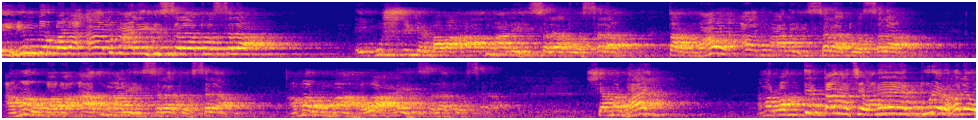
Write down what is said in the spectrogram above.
এই হিন্দুর বাবা আদম আলী হিসালাম এই মুশ্রিকের বাবা আদম আলী হিসালাম তার মাও আদম আলী হিসালাম আমারও বাবা আদম আলী হিসালাম আমারও মা হাওয়া আলী হিসালাম সে আমার ভাই। আমার রক্তের টান আছে, অনেক দূরের হলেও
